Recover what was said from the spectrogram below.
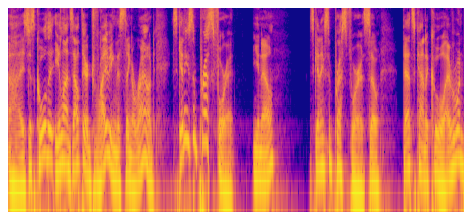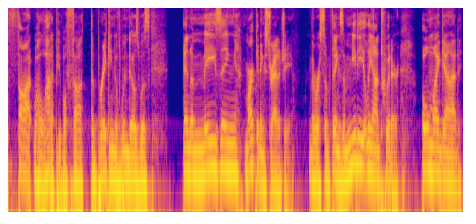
uh, it's just cool that Elon's out there driving this thing around. It's getting some press for it, you know. It's getting some press for it. So that's kind of cool. Everyone thought, well, a lot of people thought the breaking of windows was an amazing marketing strategy. There were some things immediately on Twitter. Oh my God,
